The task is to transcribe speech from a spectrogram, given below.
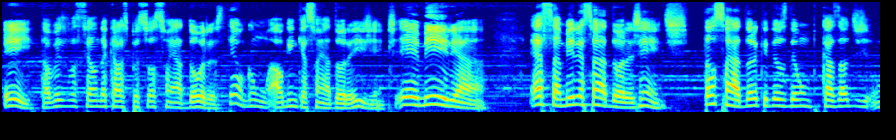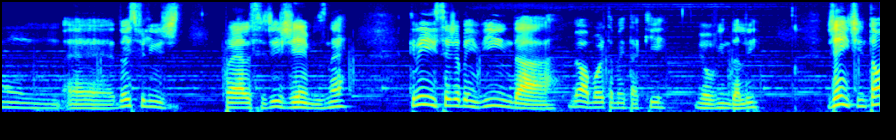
Ei, talvez você é uma daquelas pessoas sonhadoras. Tem algum alguém que é sonhador aí, gente? Ei, Miriam! Essa Miriam é sonhadora, gente. Tão sonhadora que Deus deu um casal de um, é, dois filhinhos para ela esses dias, gêmeos, né? Cris, seja bem-vinda. Meu amor também tá aqui, me ouvindo ali. Gente, então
